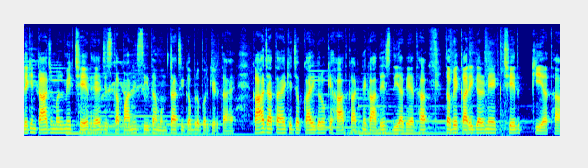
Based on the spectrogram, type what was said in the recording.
लेकिन ताजमहल में एक छेद है जिसका पानी सीधा मुमताज़ की कब्र पर गिरता है। कहा जाता है कि जब कारीगरों के हाथ काटने का आदेश दिया गया था, तब एक कारीगर ने एक छेद किया था।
